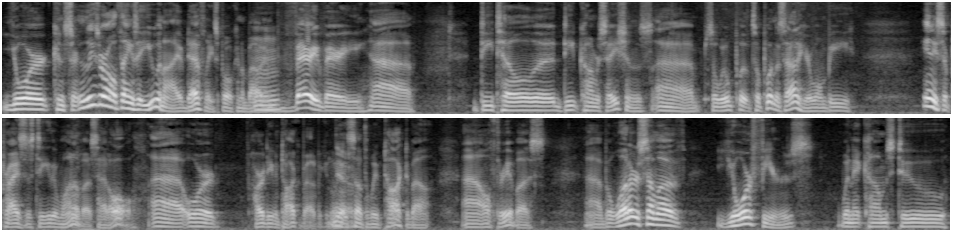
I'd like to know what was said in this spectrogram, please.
your concerns? These are all things that you and I have definitely spoken about in very, very uh, detailed, uh, deep conversations. Uh, so we'll put so putting this out here won't be any surprises to either one of us at all, uh, or hard to even talk about because Yeah. it's something we've talked about, uh, all three of us. Uh, but what are some of your fears when it comes to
